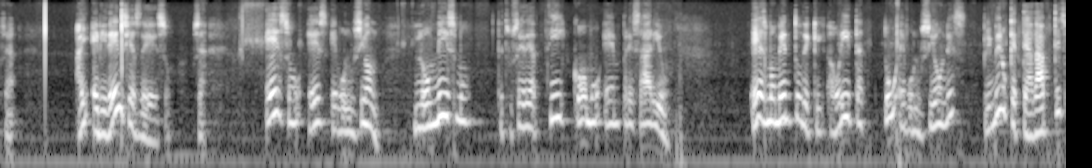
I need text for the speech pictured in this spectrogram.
O sea, hay evidencias de eso. O sea, Eso es evolución. Lo mismo te sucede a ti como empresario. Es momento de que ahorita tú evoluciones, primero que te adaptes,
